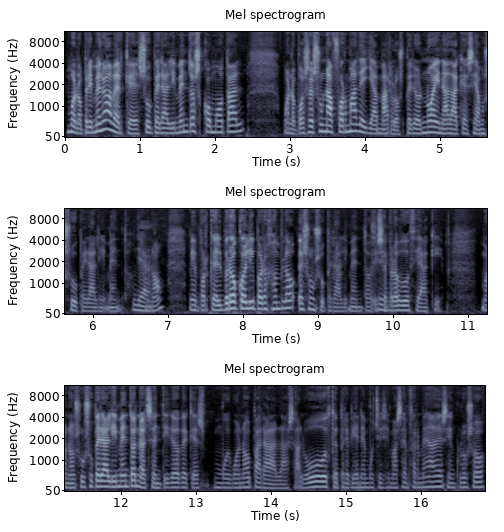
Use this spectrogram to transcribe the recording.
Bueno, primero a ver que superalimentos como tal, bueno, pues es una forma de llamarlos, pero no hay nada que sea un superalimento, ¿no? Bien, porque el brócoli, por ejemplo, es un superalimento y se produce aquí. Bueno, es un superalimento en el sentido de que es muy bueno para la salud, que previene muchísimas enfermedades, incluso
